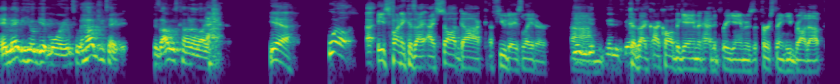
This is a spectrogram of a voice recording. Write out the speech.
and maybe he'll get more into it. How'd you take it? Because I was kind of like, yeah. Well, uh, it's funny because I, I, saw Doc a few days later because um, I, I, called the game and had the pregame. It was the first thing he brought up.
